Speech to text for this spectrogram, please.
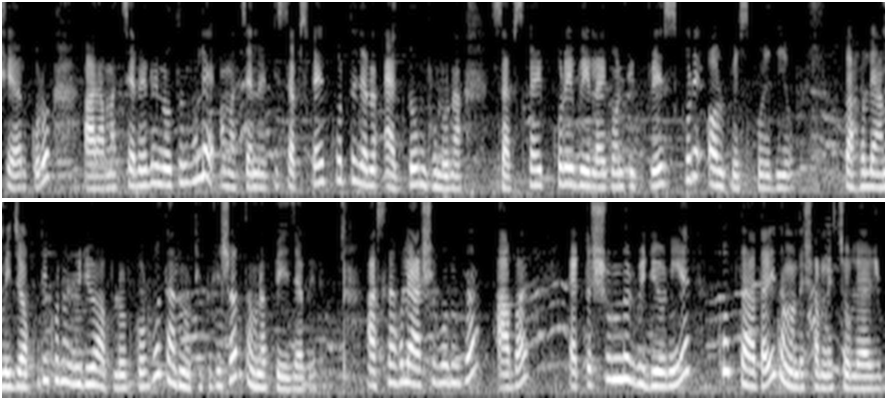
শেয়ার করো। আর আমার চ্যানেলে নতুন হলে আমার চ্যানেলটি সাবস্ক্রাইব করতে যেন একদম ভুলো না। সাবস্ক্রাইব করে বেল আইকনটি প্রেস করে অল প্রেস করে দিও। তাহলে আমি যখনই কোনো ভিডিও আপলোড করব, তার নোটিফিকেশান তোমরা পেয়ে যাবে। আজ তাহলে আসি বন্ধুরা, আবার একটা সুন্দর ভিডিও নিয়ে খুব তাড়াতাড়ি তোমাদের সামনে চলে আসব।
